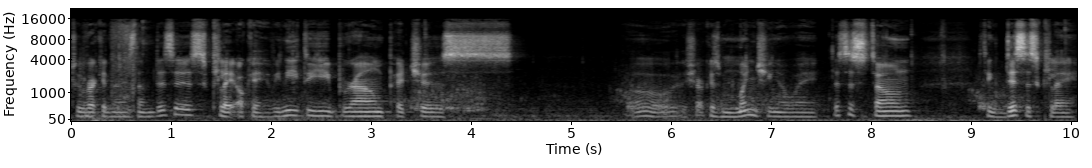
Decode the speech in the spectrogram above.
to recognize them. This is clay. Okay, we need the brown pitches. Oh, the shark is munching away. This is stone. I think this is clay.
